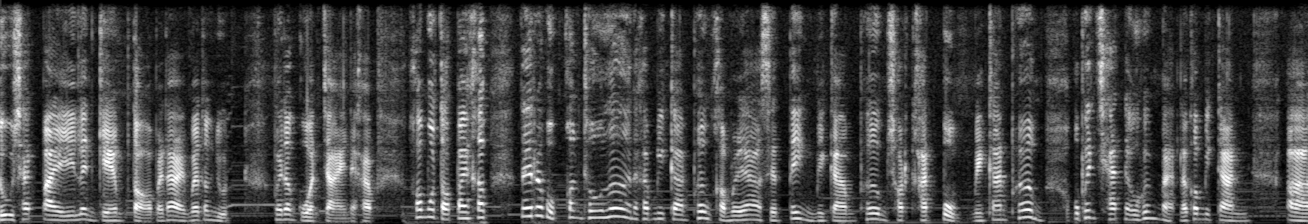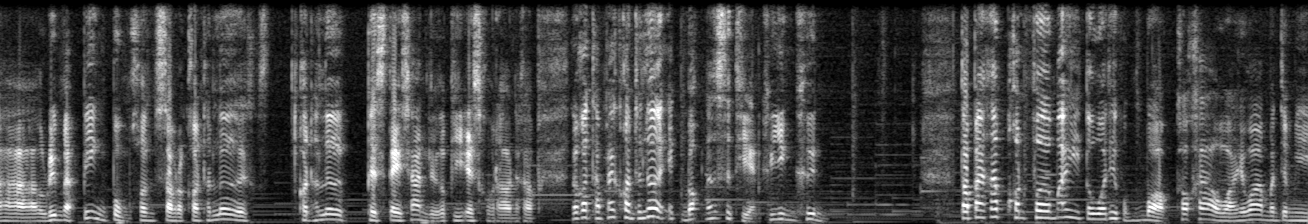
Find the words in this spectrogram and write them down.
ดูแชทไปเล่นเกมต่อไปได้ไม่ต้องหยุดไม่ต้องกวนใจนะครับ ข้อมูลต่อไปครับ ในระบบคอนโทรลเลอร์นะครับ มีการเพิ่ม Camera Setting มีการเพิ่มช็อตคั t ปุ่ม มีการเพิ่ม Open Chat ใน Open Map แล้วก็มีการอ่า Remapping ปุ่มสำหรับคอนโทรลเลอร์คอนโทรลเลอร์ PlayStation หรือ PS ของเรานะครับ แล้วก็ทำให้คอนโทรลเลอร์ Xbox นั้นเสถียรขึ้นยิ่งขึ้น ต่อไปครับคอนเฟิร์มไอ้ตัวที่ผมบอกคร่าวๆไว้ว่ามันจะมี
